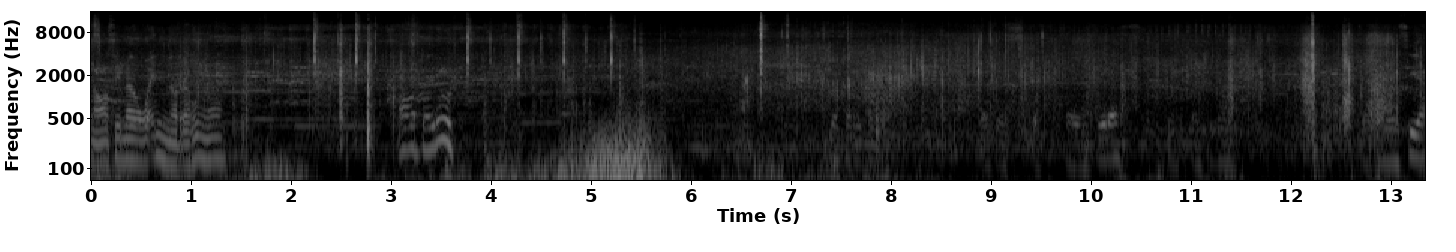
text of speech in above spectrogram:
No, sí me hago bueno, rejuño. Vamos, Perú. Decía,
